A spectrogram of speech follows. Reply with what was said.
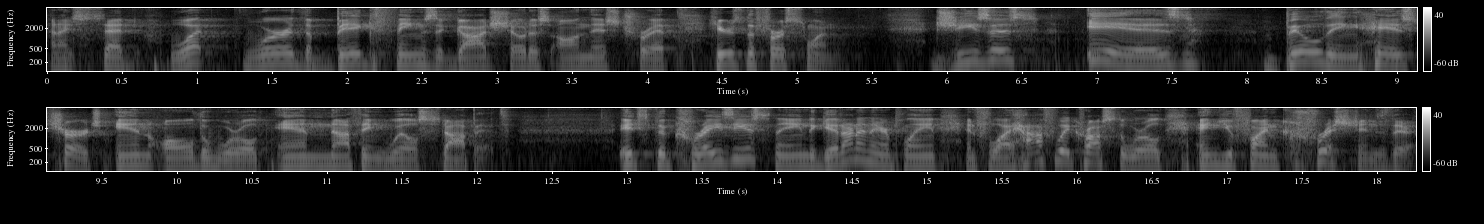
and I said, What were the big things that God showed us on this trip? Here's the first one Jesus is building his church in all the world, and nothing will stop it. It's the craziest thing to get on an airplane and fly halfway across the world, and you find Christians there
